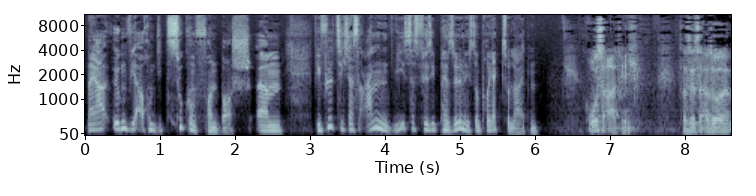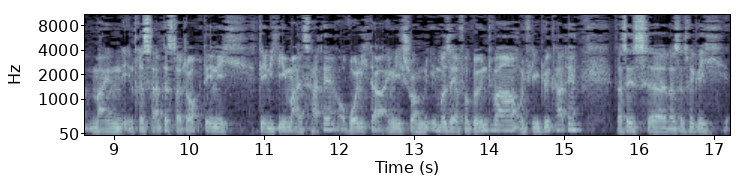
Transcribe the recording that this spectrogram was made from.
naja, irgendwie auch um die Zukunft von Bosch. Ähm, wie fühlt sich das an? Wie ist das für Sie persönlich, so ein Projekt zu leiten? Großartig. Das ist also mein interessantester Job, den ich, den ich jemals hatte, obwohl ich da eigentlich schon immer sehr verwöhnt war und viel Glück hatte. Das ist, äh, das ist wirklich,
